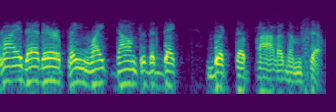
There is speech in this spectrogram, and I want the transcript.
fly that airplane right down to the deck but the pilot himself.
